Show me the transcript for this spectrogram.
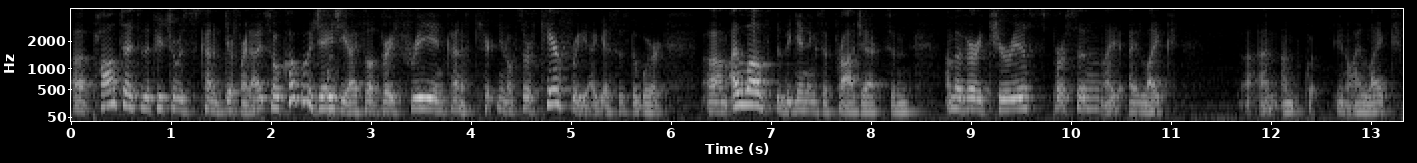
Apologize to the Future was kind of different. I, so Akoko Ajeji, I felt very free and kind of, you know, sort of carefree, I guess is the word. Um, I love the beginnings of projects, and I'm a very curious person. I, I like, I'm, I'm, you know, I like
